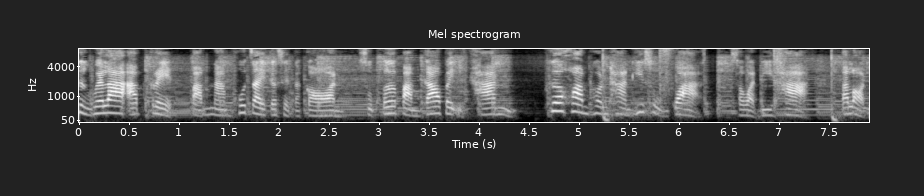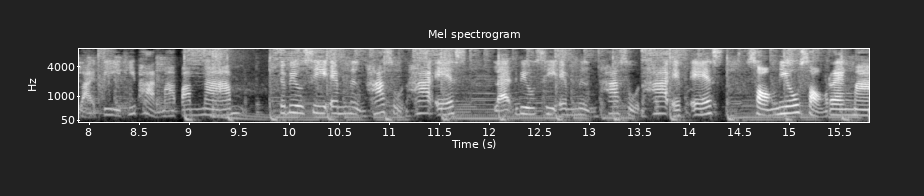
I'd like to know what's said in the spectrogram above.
ถึงเวลาอัปเกรดปั๊มน้ำคู่ใจเกษตรกรซูเปอร์ปั๊มก้าวไปอีกขั้น เพื่อความทนทานที่สูงกว่า สวัสดีค่ะ ตลอดหลายปีที่ผ่านมาปั๊มน้ำ WCM 1505S และ WCM 1505FS 2 นิ้ว 2 แรงม้า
